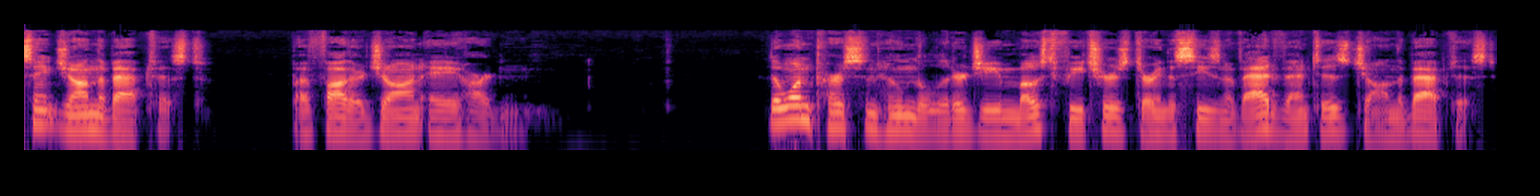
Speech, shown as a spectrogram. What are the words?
St. John the Baptist by Father John A. Hardon. The one person whom the liturgy most features during the season of Advent is John the Baptist.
